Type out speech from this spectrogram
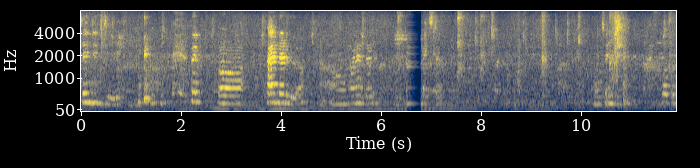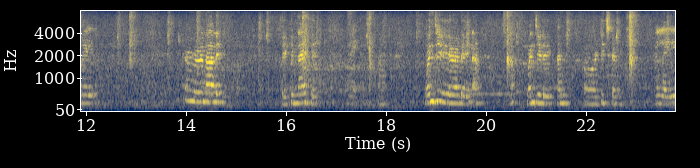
change ಇಜ್ಜಿ चेंज इतली फाय हंड्रेड दिलो one hundred next time change ಹೋಗ್ಕೊಂಡು ಇದು मिळून आले एक नाईट आहे हां म्हणजे डे ना मंजिडे आणि टीच करे ಅಲ್ಲ ಈ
